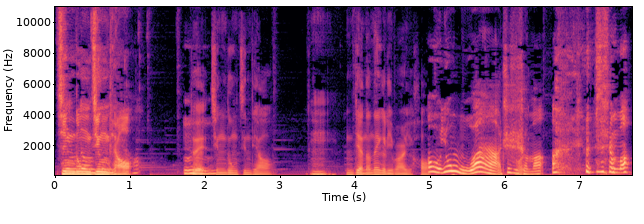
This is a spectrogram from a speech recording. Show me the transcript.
京东金条，，对，嗯京东金条。嗯，你点到那个里边以后，哦，有五万啊！这是什么？这是什么？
